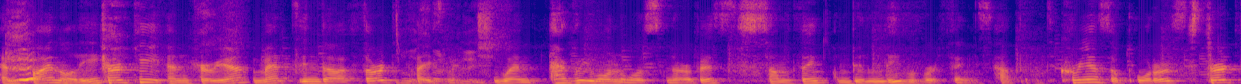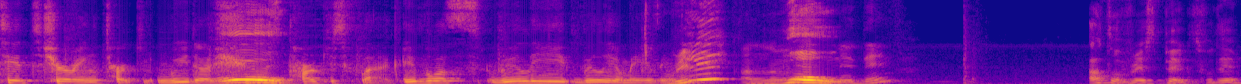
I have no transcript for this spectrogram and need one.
And finally, Turkey and Korea met in the third place match. When everyone was nervous, something unbelievable things happened. Korean supporters started cheering Turkey with a huge Turkish flag. It was really, really amazing. Really? Anlamadım. Whoa. Out of respect for them.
